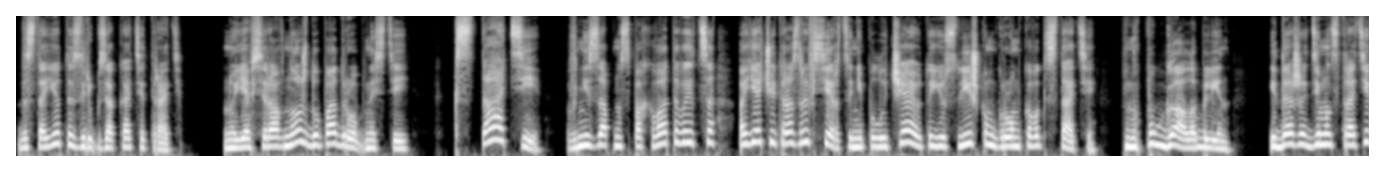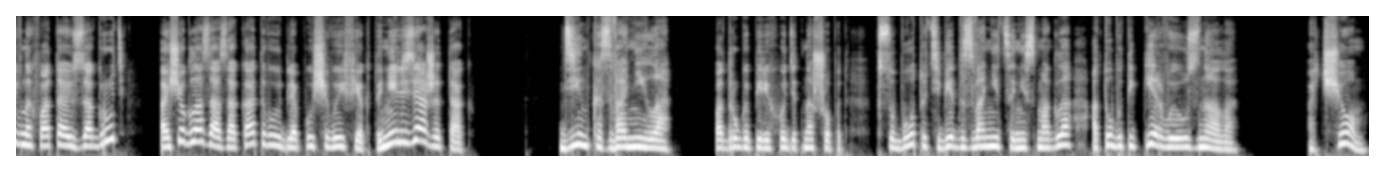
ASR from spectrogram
Достает из рюкзака тетрадь. «Но я все равно жду подробностей». «Кстати!» Внезапно спохватывается, а я чуть разрыв сердца не получаю от ее слишком громкого «кстати». Напугала, блин. И даже демонстративно хватаюсь за грудь, а еще глаза закатываю для пущего эффекта. Нельзя же так. «Динка звонила», Подруга переходит на шепот. «В субботу тебе дозвониться не смогла, а то бы ты первая узнала». «О чем?»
